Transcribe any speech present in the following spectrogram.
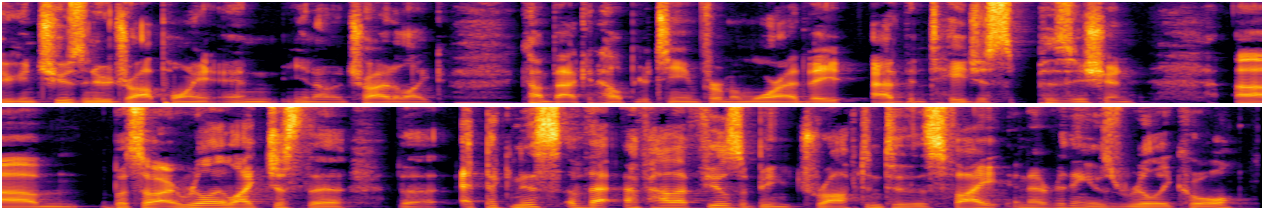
you can choose a new drop point and you know try to like come back and help your team from a more adva- advantageous position um, but so I really like just the the epicness of that of how that feels of being dropped into this fight and everything is really cool.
